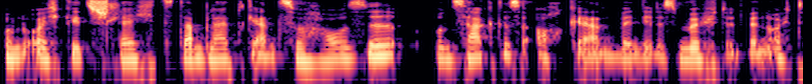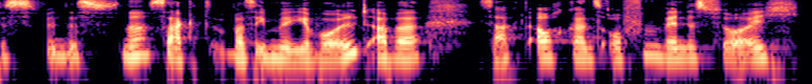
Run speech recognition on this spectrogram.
und euch geht's schlecht, dann bleibt gern zu Hause und sagt es auch gern, wenn ihr das möchtet, wenn euch das, wenn das, ne, sagt, was immer ihr wollt, aber sagt auch ganz offen, wenn das für euch,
